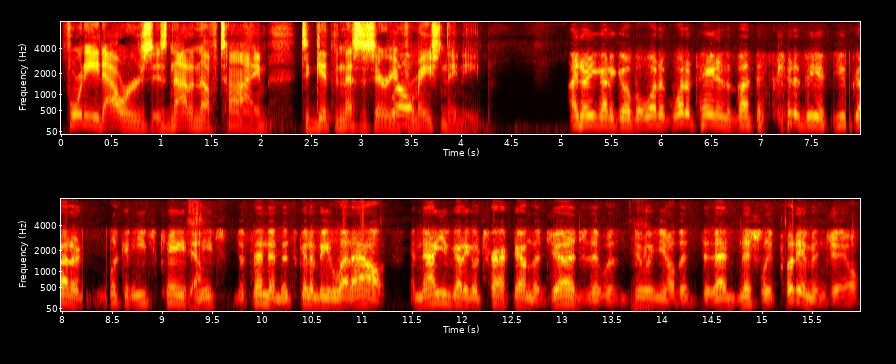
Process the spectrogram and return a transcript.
48 hours is not enough time to get the necessary well, information they need. I know you got to go, but what a, what a pain in the butt that's going to be if you've got to look at each case yeah. and each defendant that's going to be let out, and now you've got to go track down the judge that was doing, right. you know, that, that initially put him in jail,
